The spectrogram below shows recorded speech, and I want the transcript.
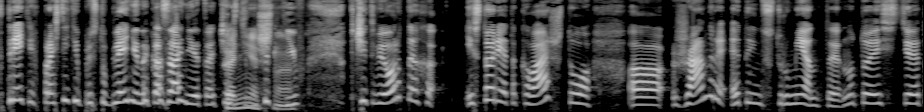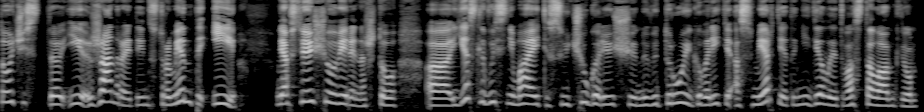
в-третьих, простите, преступление и наказание — это отчасти Конечно. детектив, в-четвертых, История такова, что э, жанры это инструменты, ну то есть это очень ст- и жанры это инструменты и я все еще уверена, что э, если вы снимаете свечу, горящую на ветру, и говорите о смерти, это не делает вас талантливым.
